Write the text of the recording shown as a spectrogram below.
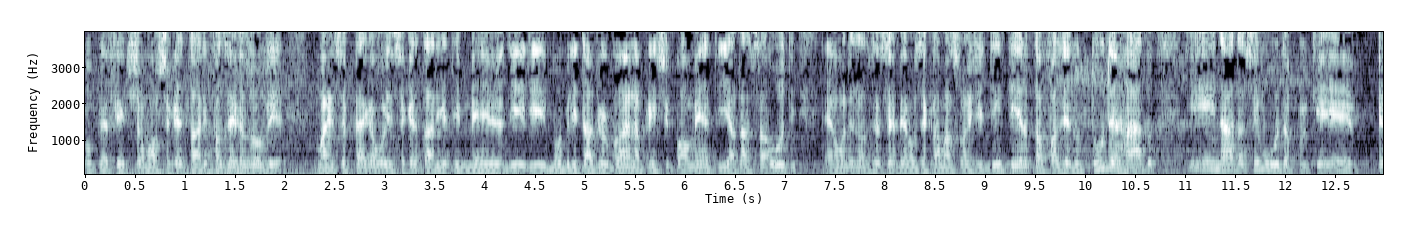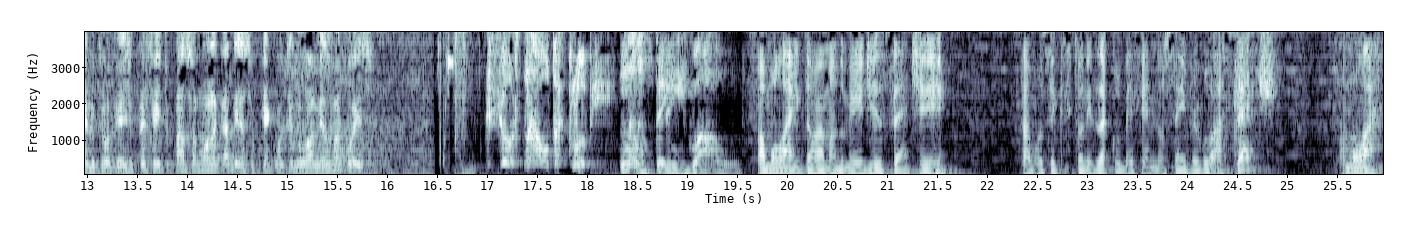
o prefeito chamar o secretário e fazer resolver. Mas você pega hoje a Secretaria de, meio, de, de Mobilidade Urbana, principalmente, e a da Saúde, é onde nós recebemos reclamações o dia inteiro, está fazendo tudo errado e nada se muda, porque, pelo que eu vejo, o prefeito passa a mão na cabeça, porque continua a mesma coisa. Jornal da Clube. Não tem igual. Vamos lá então, Armando. Meio dia sete para você que sintoniza a Clube FM no 100,7. Vamos lá,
